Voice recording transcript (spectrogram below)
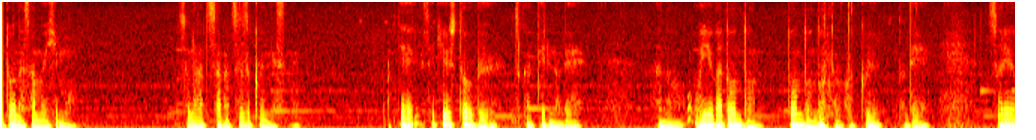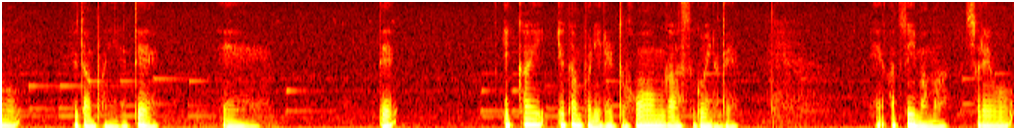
ー、どんな寒い日もその暑さが続くんですね。で石油ストーブ使っているのであのお湯がどんどんどんどんどんどん沸くのでそれを湯たんぽに入れて、えー、で一回湯たんぽに入れると保温がすごいので、え熱いままそれを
